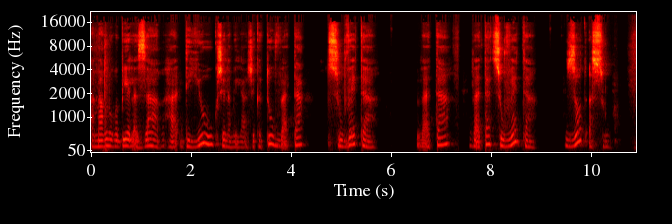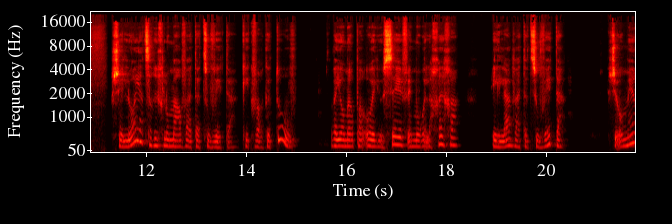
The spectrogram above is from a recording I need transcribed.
אמר לו רבי אלעזר, הדיוק של המילה שכתוב ואתה צוות, ואתה, ואתה צוות, זאת עשו. שלא היה צריך לומר ואתה צוות, כי כבר כתוב, ויאמר פרעה אל יוסף, אמור אל אחיך, אלא ואתה צוות. שאומר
